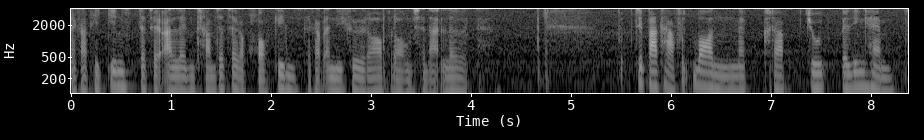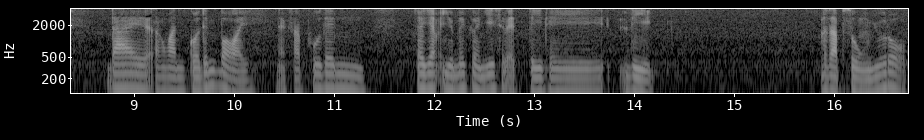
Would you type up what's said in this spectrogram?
นะครับฮิกกินส์จะเจออัลเลนทรัมป์จะเจอกับฮอว์กินส์นะครับ อันนี้คือรอบรองชนะเลิศจิปาถาฟุตบอลนะครับจูดเบลลิงแฮมได้รางวัลโกลเด้นบอยนะครับผู้เล่นยอดเยี่ยมอายุไม่เกิน 21 ปีในลีก ระดับสูงยุโรป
